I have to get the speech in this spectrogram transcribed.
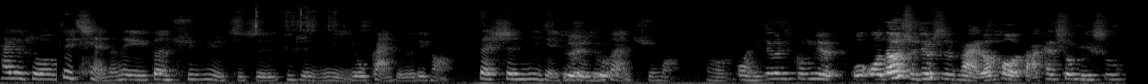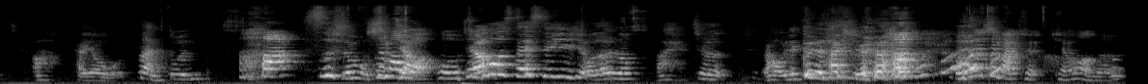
他就说最浅的那一段区域，其实就是你有感觉的地方，再深一点就是对就乳感区嘛。嗯，哇，你这个攻略，我我当时就是买了后打开说明书啊，他要我半蹲，四十五度？角，然后再塞进去。我当时说，哎，这，然后我就跟着他学。我真的是把全全网的，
